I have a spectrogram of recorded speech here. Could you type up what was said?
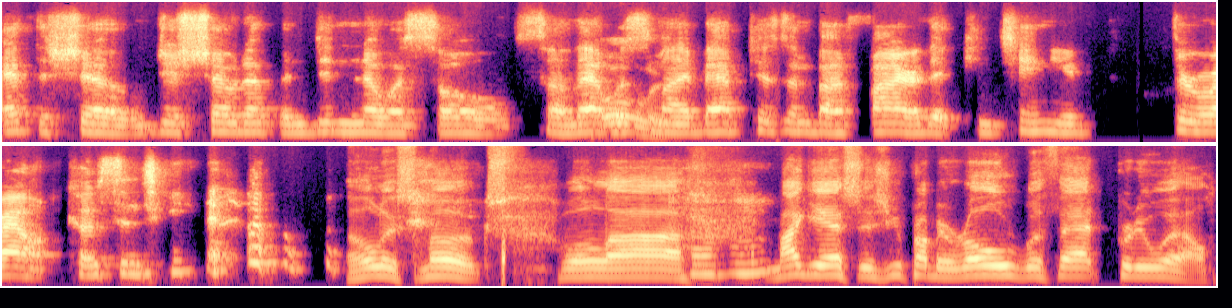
at the show. Just showed up and didn't know a soul. So that Holy. was my baptism by fire that continued throughout Cosentino. Holy smokes. Well, uh, uh-huh. my guess is you probably rolled with that pretty well.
